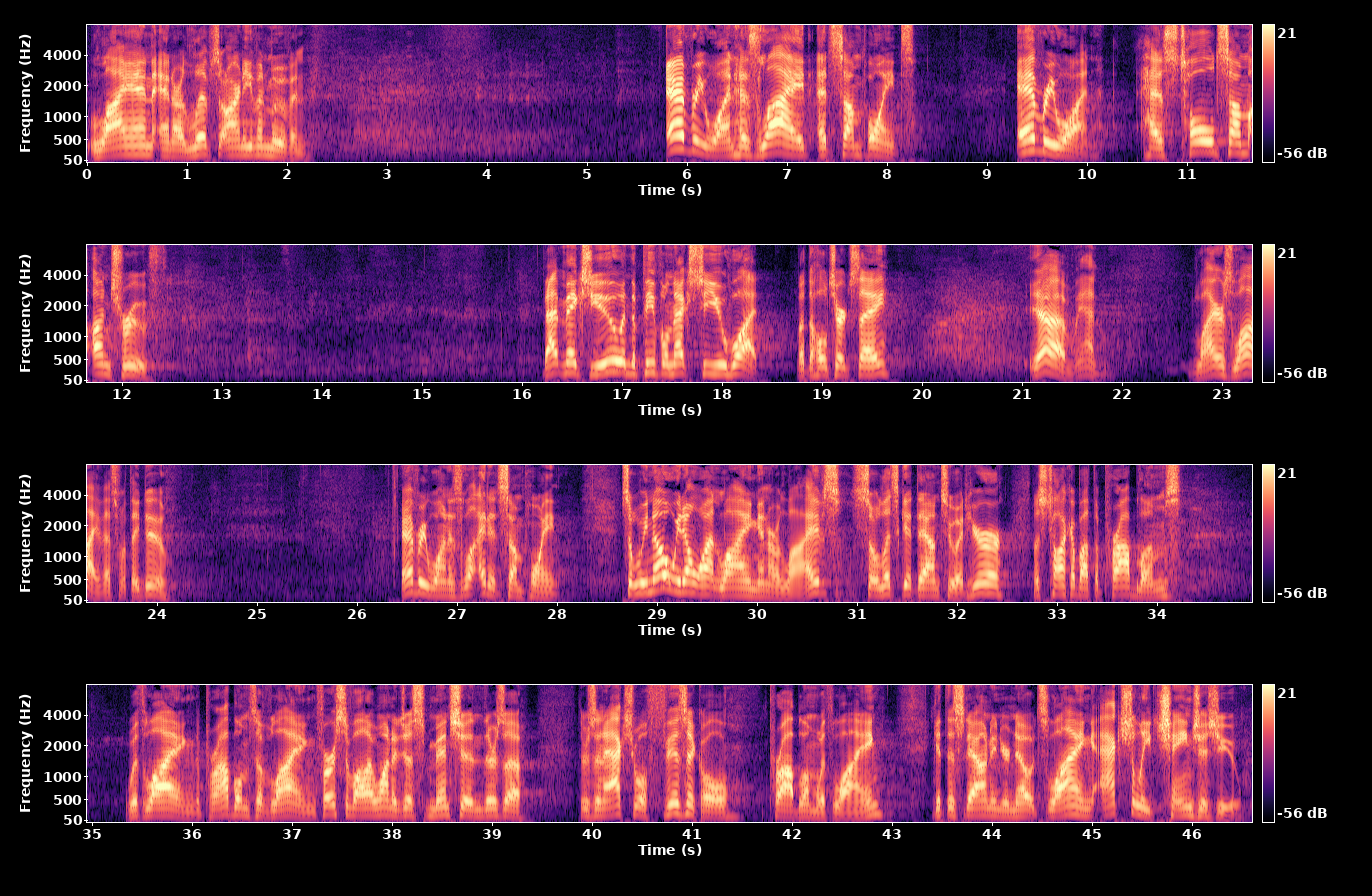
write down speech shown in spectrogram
Lying and our lips aren't even moving. Everyone has lied at some point. Everyone has told some untruth. That makes you and the people next to you what? Let the whole church say? Yeah, man. Liars lie. That's what they do. Everyone has lied at some point. So we know we don't want lying in our lives. So let's get down to it. Here, let's talk about the problems with lying, the problems of lying. First of all, I want to just mention there's a there's an actual physical problem with lying. Get this down in your notes. Lying actually changes you.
